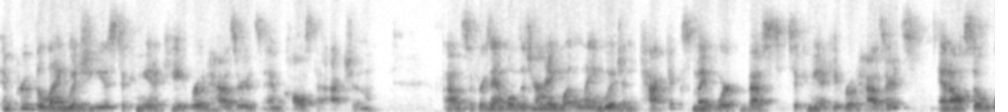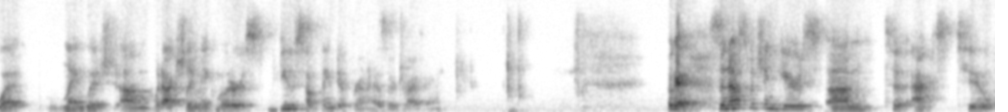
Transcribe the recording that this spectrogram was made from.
improve the language used to communicate road hazards and calls to action. Um, so for example, determining what language and tactics might work best to communicate road hazards, and also what language um, would actually make motorists do something different as they're driving. Okay, so now switching gears um, to Act Two,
